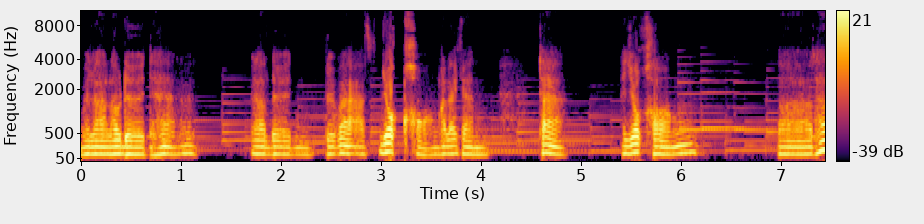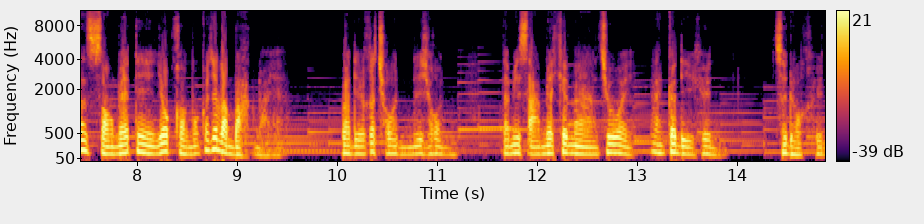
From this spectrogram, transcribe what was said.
เวลาเราเดินนะฮะเวลาเดินหรือว่ายกของอะไรกัน ถ้ายกของ ถ้า 2 เมตรนี่ยกของมันก็จะลำบากหน่อยอะว่าเดี๋ยวก็ชนได้ชน แต่มี 3 เม็ดขึ้นมาช่วยอันก็ดีขึ้น สะดวกขึ้น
